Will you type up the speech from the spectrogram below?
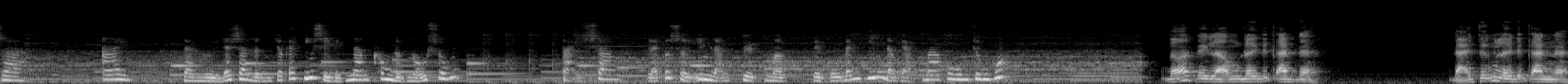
ra, ai là người đã ra lệnh cho các chiến sĩ Việt Nam không được nổ súng? Tại sao lại có sự im lặng tuyệt mật về cuộc đánh chiếm đạo Gạc Ma của quân Trung Quốc? Đó, đây là ông Lê Đức Anh nè. Đại tướng Lê Đức Anh nè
